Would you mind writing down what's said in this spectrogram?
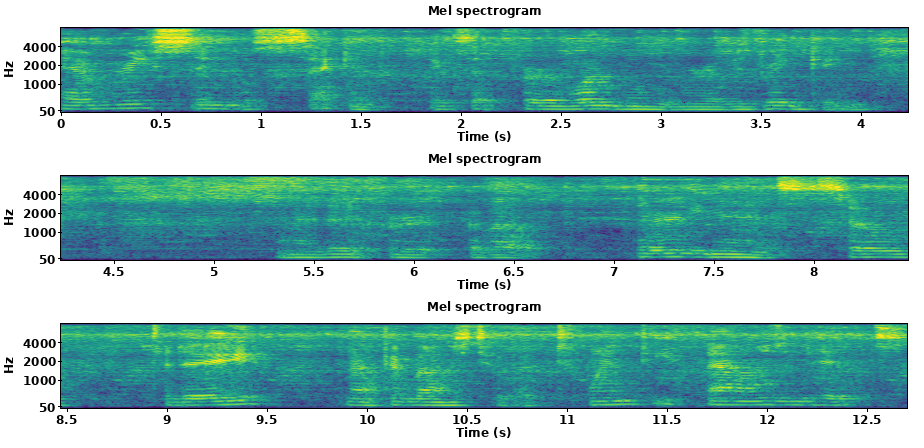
every single second, except for one moment where I was drinking, and I did it for about 30 minutes, so today, that combines to a 20,000 hits,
